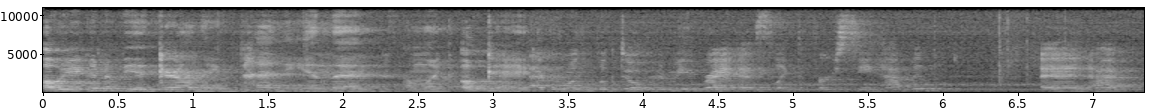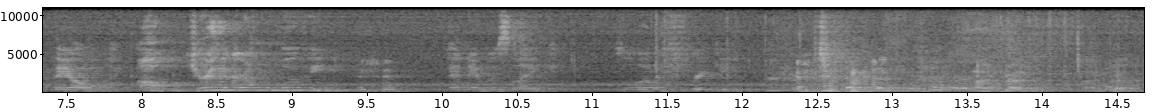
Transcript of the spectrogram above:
oh, you're gonna be a girl named Penny, and then I'm like, okay. Everyone looked over to me right as like the first scene happened, and I, they all like, "Oh, you're the girl in the movie," and it was like it was a little freaky. I bet. I bet.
